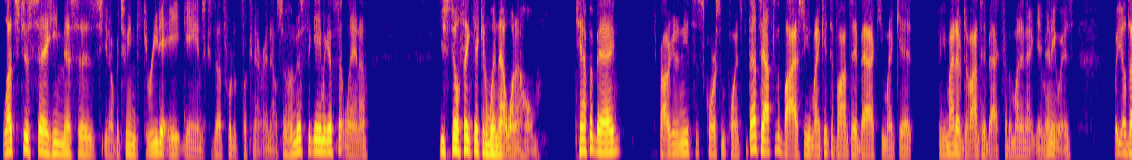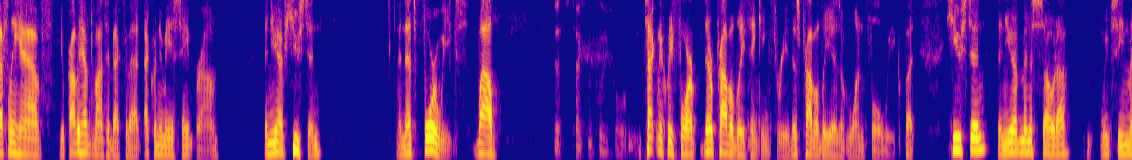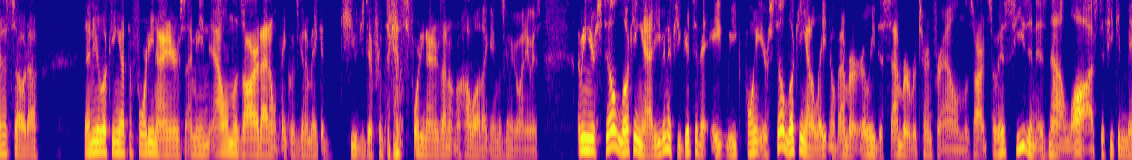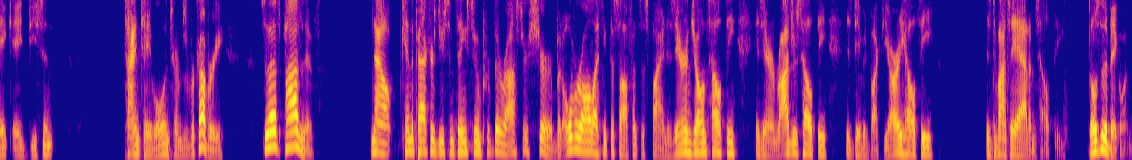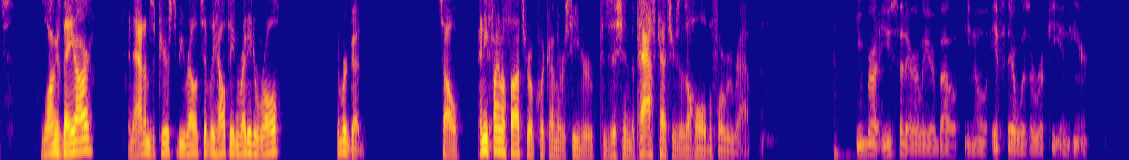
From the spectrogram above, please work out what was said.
let's just say he misses, you know, between three to eight games, because that's what it's looking at right now. So he'll miss the game against Atlanta. You still think they can win that one at home. Tampa Bay, you're probably going to need to score some points, but that's after the bye. So you might get Davante back. You might get, you might have Davante back for the Monday night game, anyways. But you'll definitely have, you'll probably have Davante back for that. Equanimeous St. Brown. Then you have Houston, and that's four weeks. Wow. That's technically four weeks. Technically four. They're probably thinking three. This probably isn't one full week, but Houston, then you have Minnesota. We've seen Minnesota. Then you're looking at the 49ers. I mean, Allen Lazard, I don't think was going to make a huge difference against 49ers. I don't know how well that game was going to go, anyways. I mean, you're still looking at, even if you get to the eight week point, you're still looking at a late November, early December return for Allen Lazard. So his season is not lost if he can make a decent timetable in terms of recovery. So that's positive. Now, can the Packers do some things to improve their roster? Sure. But overall, I think this offense is fine. Is Aaron Jones healthy? Is Aaron Rodgers healthy? Is David Bakhtiari healthy? Is Davante Adams healthy? Those are the big ones. As long as they are, and Adams appears to be relatively healthy and ready to roll, then we're good. So, any final thoughts, real quick, on the receiver position, the pass catchers as a whole, before we wrap? You brought you said earlier about you know if there was a rookie in here,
